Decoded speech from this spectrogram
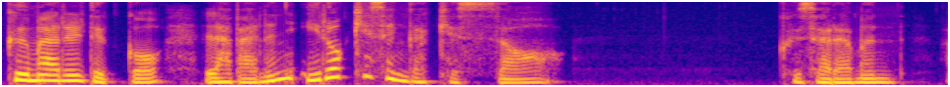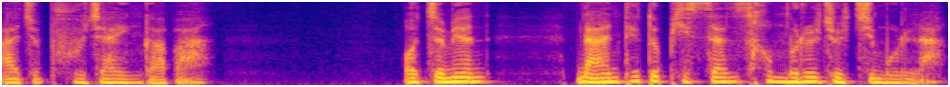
그 말을 듣고 라반은 이렇게 생각했어. 그 사람은 아주 부자인가 봐. 어쩌면 나한테도 비싼 선물을 줄지 몰라.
